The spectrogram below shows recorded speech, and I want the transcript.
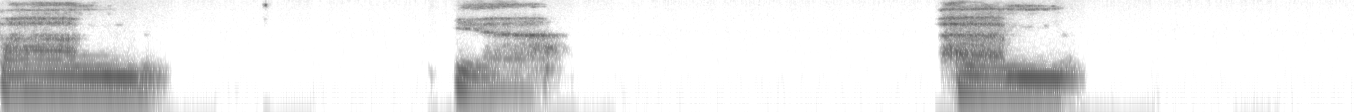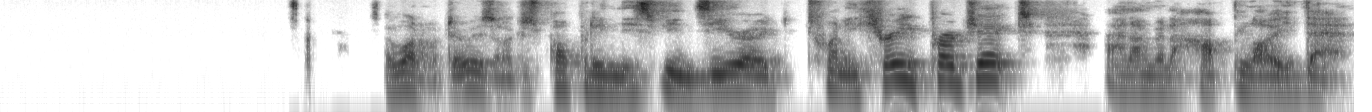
Um, yeah. Um, so what I'll do is I'll just pop it in this Vin023 project and I'm going to upload that.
